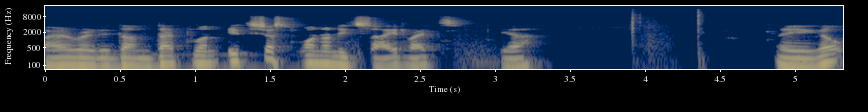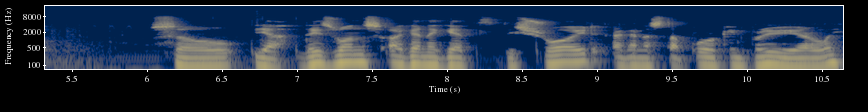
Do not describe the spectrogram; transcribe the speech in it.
I already done that one. It's just one on each side, right? Yeah. There you go. So yeah, these ones are gonna get destroyed, are gonna stop working pretty early.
